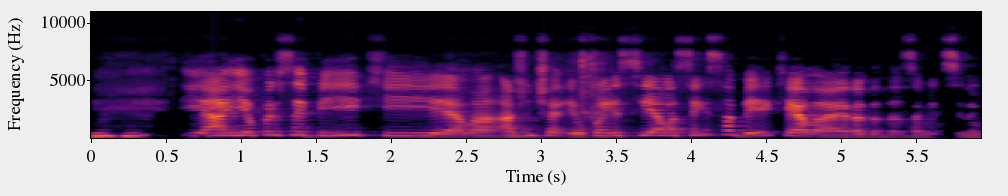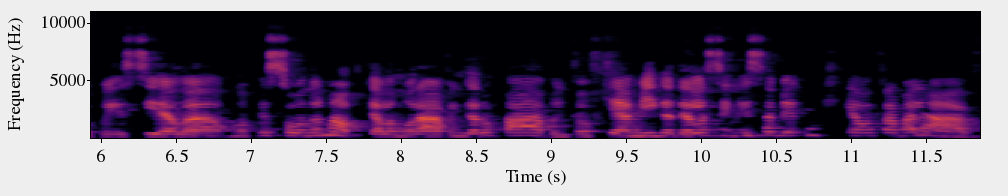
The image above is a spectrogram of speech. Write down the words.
Uhum. E aí eu percebi que ela, a gente, eu conheci ela sem saber que ela era da dança medicina. Eu conheci ela uma pessoa normal, porque ela morava em Garopaba. Então eu fiquei amiga dela sem nem saber com o que, que ela trabalhava.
